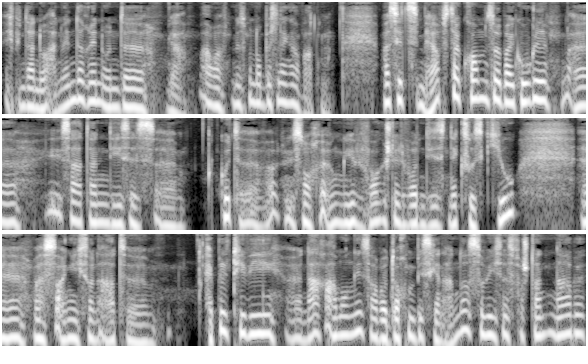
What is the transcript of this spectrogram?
Ich bin da nur Anwenderin und äh, ja, aber müssen wir noch ein bisschen länger warten. Was jetzt im Herbst da kommen soll bei Google, äh, ist ja dann dieses, äh, gut, äh, ist noch irgendwie vorgestellt worden, dieses Nexus Q, äh, was eigentlich so eine Art äh, Apple TV-Nachahmung ist, aber doch ein bisschen anders, so wie ich das verstanden habe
